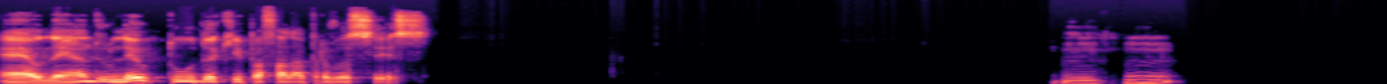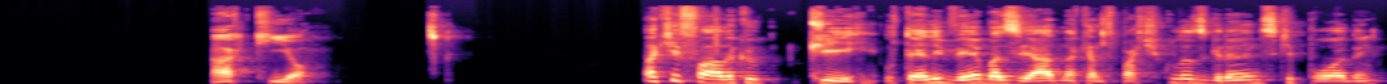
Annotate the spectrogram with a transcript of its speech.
É, o Leandro leu tudo aqui para falar para vocês. Uhum. Aqui, ó. Aqui fala que o, que o TLV é baseado naquelas partículas grandes que podem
